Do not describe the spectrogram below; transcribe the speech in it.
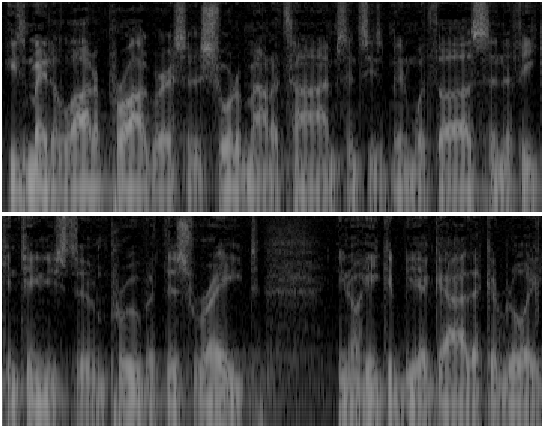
he's made a lot of progress in a short amount of time since he's been with us. And if he continues to improve at this rate, you know, he could be a guy that could really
